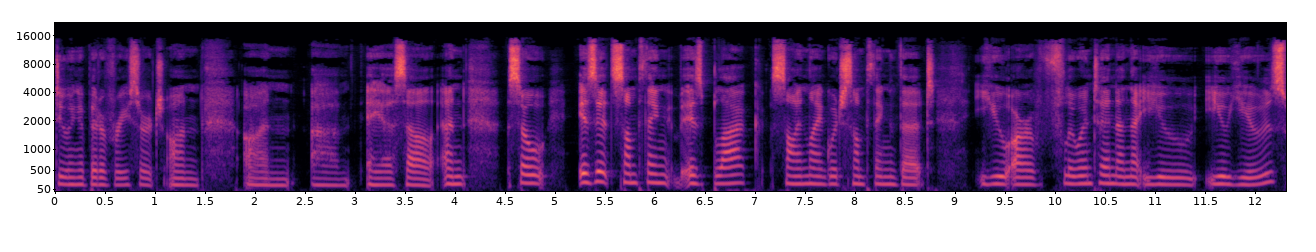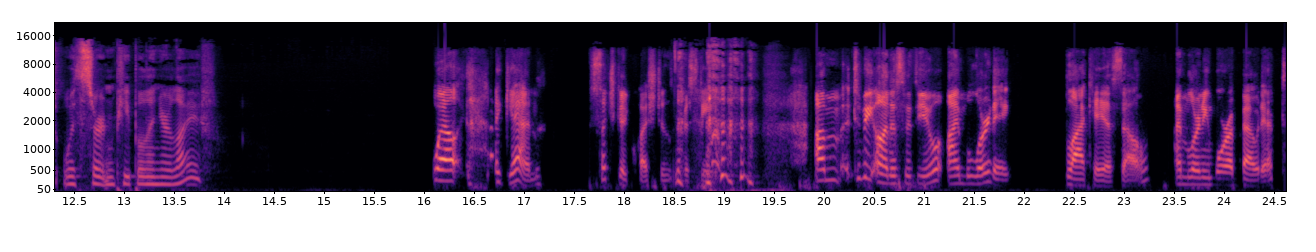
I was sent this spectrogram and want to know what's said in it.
doing a bit of research on on um, ASL. And so, is it something? Is Black Sign Language something that you are fluent in and that you you use with certain people in your life? Well, again, such good questions, Christine. um, to be honest with you, I'm learning Black ASL. I'm learning more about it.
